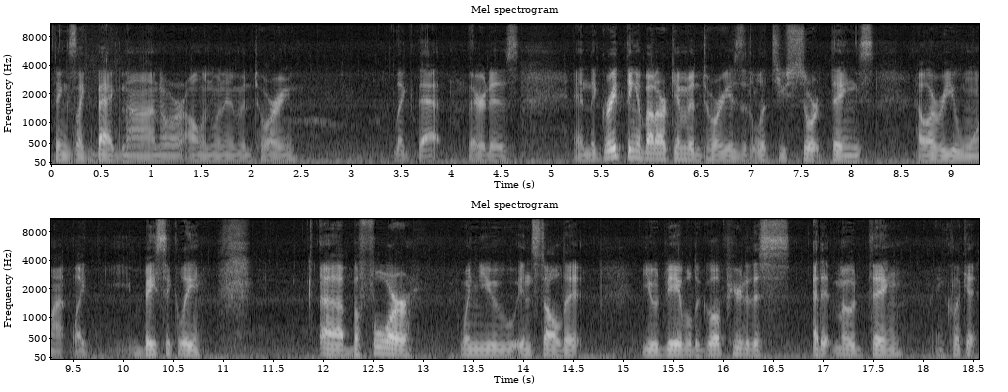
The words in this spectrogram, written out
things like Bagnon or all-in-one inventory, like that. There it is. And the great thing about ArkInventory is that it lets you sort things however you want. Like, basically, uh, before, when you installed it, you would be able to go up here to this edit mode thing and click it,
